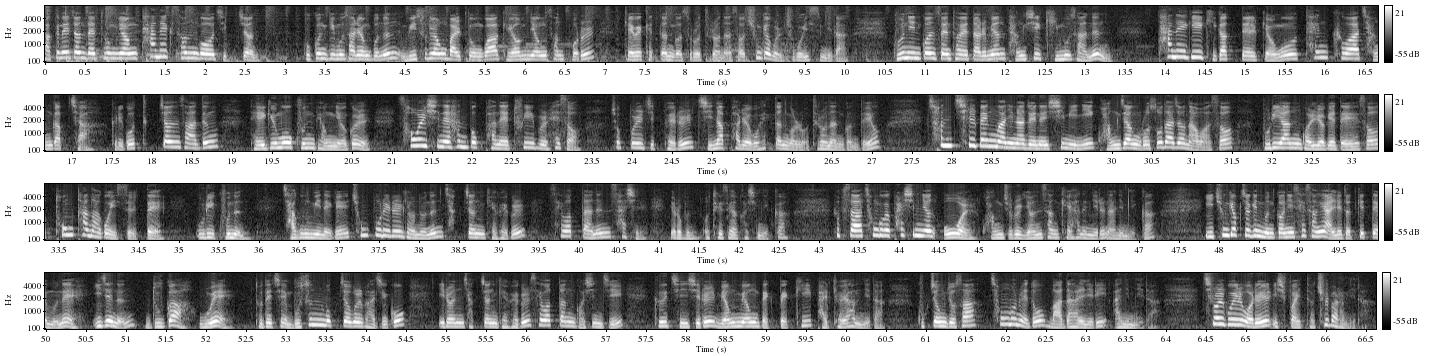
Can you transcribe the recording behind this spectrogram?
박근혜 전 대통령 탄핵 선고 직전 국군 기무사령부는 위수령 발동과 계엄령 선포를 계획했던 것으로 드러나서 충격을 주고 있습니다. 군인권센터에 따르면 당시 기무사는 탄핵이 기각될 경우 탱크와 장갑차 그리고 특전사 등 대규모 군 병력을 서울 시내 한복판에 투입을 해서 촛불 집회를 진압하려고 했던 걸로 드러난 건데요. 1,700만이나 되는 시민이 광장으로 쏟아져 나와서 불의한 권력에 대해서 통탄하고 있을 때 우리 군은 자국민에게 총뿌리를 겨누는 작전 계획을 세웠다는 사실 여러분 어떻게 생각하십니까? 흡사 1980년 5월 광주를 연상케 하는 일은 아닙니까? 이 충격적인 문건이 세상에 알려졌기 때문에 이제는 누가 왜 도대체 무슨 목적을 가지고 이런 작전 계획을 세웠던 것인지 그 진실을 명명백백히 밝혀야 합니다. 국정조사 청문회도 마다할 일이 아닙니다. 7월 9일 월요일 이슈파이터 출발합니다.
